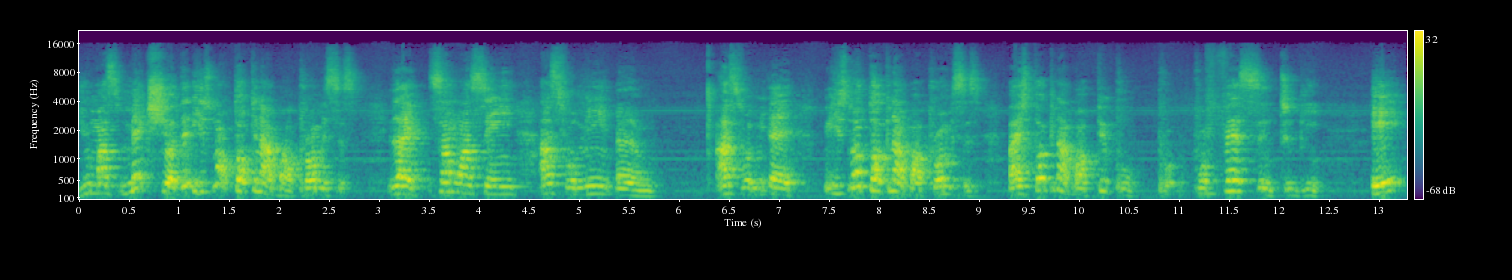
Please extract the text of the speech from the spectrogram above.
You must make sure that he's not talking about promises. Like someone saying, as for me, um, as for me, uh, he's not talking about promises, but he's talking about people pro- professing to be A,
